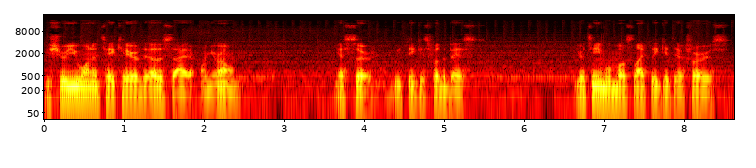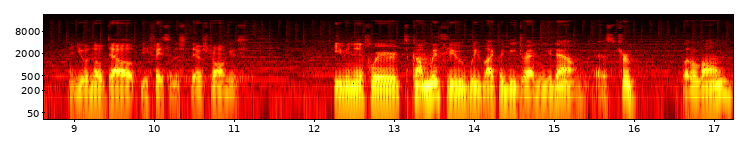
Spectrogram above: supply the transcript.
You sure you want to take care of the other side on your own? Yes, sir. We think it's for the best. Your team will most likely get there first, and you'll no doubt be facing their strongest. Even if we're to come with you, we'd likely be dragging you down. That's true. But alone?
